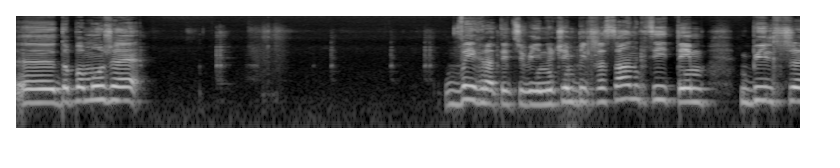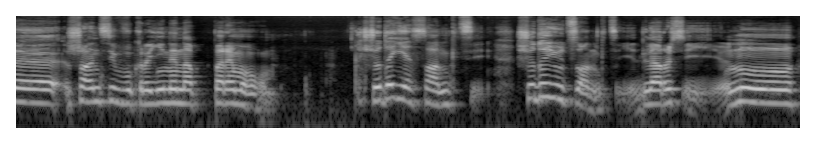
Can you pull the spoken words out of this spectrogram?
е, допоможе виграти цю війну. Чим більше санкцій, тим більше шансів в Україні на перемогу. Що дає санкції? Що дають санкції для Росії? Ну,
